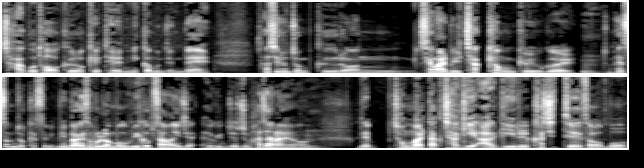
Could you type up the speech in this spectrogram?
자고 더 그렇게 되니까 문제인데 사실은 좀 그런 생활 밀착형 교육을 음. 좀 했으면 좋겠어요. 민방에서 물론 뭐 위급 상황 이제 요즘 하잖아요. 음. 근데 정말 딱 자기 아기를 카시트에서 뭐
